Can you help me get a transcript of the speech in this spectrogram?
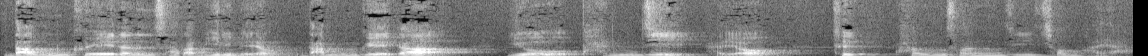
남괴라는 사람 이름이에요. 남괴가 유 반지하여 득 항상지 점하야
